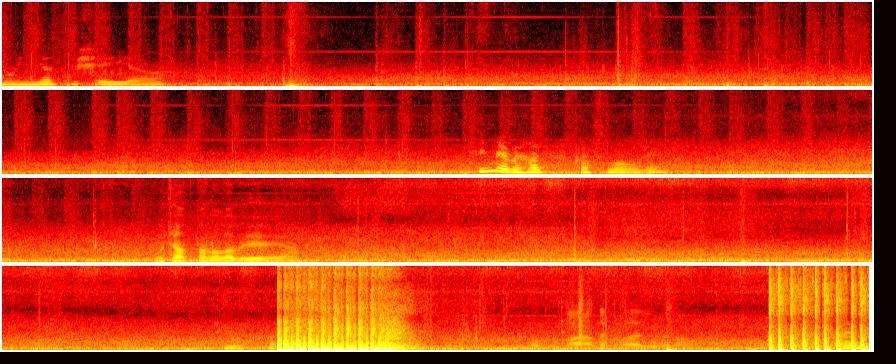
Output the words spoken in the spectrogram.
Manyak bir şey ya. Yine bir hafif kasma oluyor. Uçaktan olabiliyor ya. Çok o zaman. Aynen.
